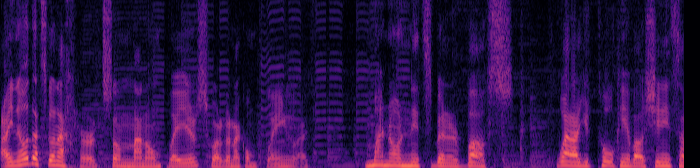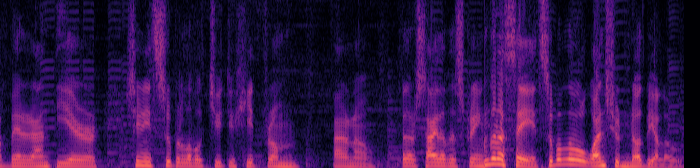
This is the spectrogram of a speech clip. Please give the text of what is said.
I know that's gonna hurt some Manon players who are gonna complain like, Manon needs better buffs. What are you talking about? She needs a better anti-air. She needs super level 2 to hit from, I don't know, other side of the screen. I'm gonna say it, super level 1 should not be a low.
